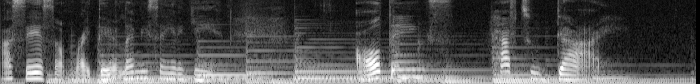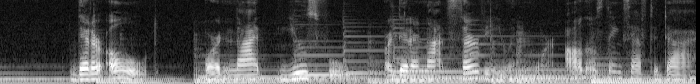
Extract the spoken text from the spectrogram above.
I said something right there. Let me say it again. All things have to die that are old or not useful or that are not serving you anymore. All those things have to die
